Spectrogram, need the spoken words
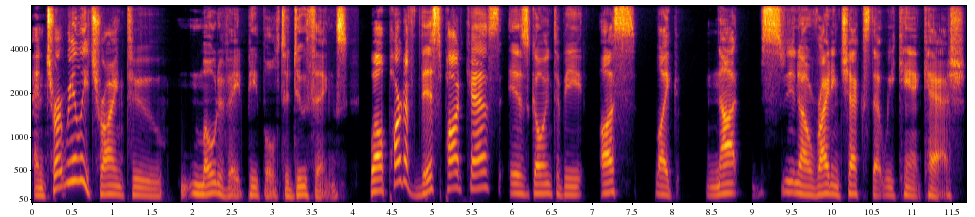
and try, really trying to motivate people to do things. Well, part of this podcast is going to be us like not you know writing checks that we can't cash.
